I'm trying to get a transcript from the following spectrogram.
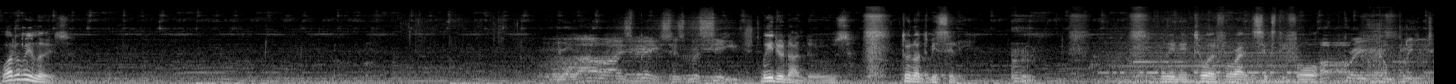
What did we lose? Base is besieged. We do not lose. Do not be silly. we need 204 and 64. Upgrade complete.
